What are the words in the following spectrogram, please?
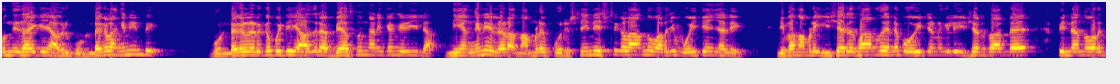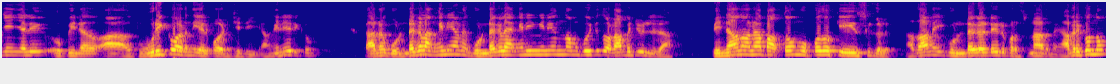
ഒന്ന് ഇതായി കഴിഞ്ഞാൽ അവർ ഗുണ്ടകൾ അങ്ങനെയുണ്ട്. ഗുണ്ടകളെടുക്കെ പറ്റി യാതൊരു അഭ്യാസവും കാണിക്കാൻ കഴിയില്ല. നീ അങ്ങനെയല്ലടാ നമ്മൾ പുരുഷനിഷ്ഠികളാന്ന് പറഞ്ഞ് പോയി കഴിഞ്ഞാൽ ഇനിയിപ്പോൾ നമ്മൾ ഈശ്വര സാറിന് തന്നെ പോയിട്ടുണ്ടെങ്കിൽ ഈശ്വര സാറിന്റെ പിന്നെ എന്ന് പറഞ്ഞു കഴിഞ്ഞാൽ പിന്നെ തൂറിക്കുവാണ് നീ ചിലപ്പോൾ അടിച്ചിട്ട് അങ്ങനെയായിരിക്കും. കാരണം ഗുണ്ടകൾ അങ്ങനെയാണ്. ഗുണ്ടകൾ അങ്ങനെ ഇങ്ങനെയൊന്നും നമുക്ക് ഒരു തൊടാൻ പറ്റില്ലല്ലോ പിന്നെന്ന് പറഞ്ഞാൽ പത്തോ മുപ്പതോ കേസുകൾ അതാണ് ഈ ഗുണ്ടകളുടെ ഒരു പ്രശ്നമായിരുന്നത് അവർക്കൊന്നും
